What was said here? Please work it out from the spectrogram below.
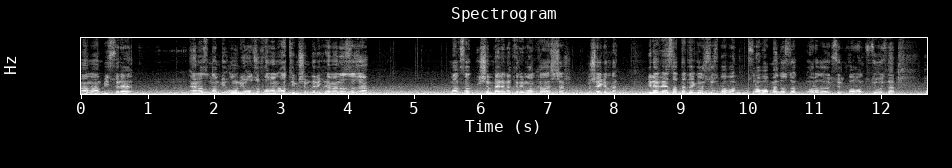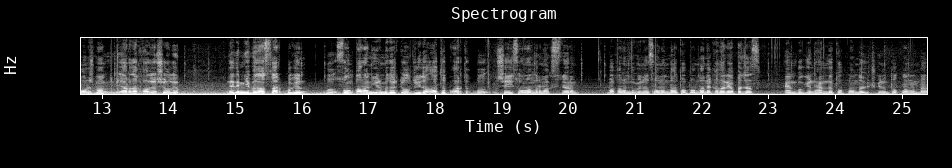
Ama bir süre en azından bir 10 yolcu falan atayım şimdilik hemen hızlıca. Maksat işin belini kırayım arkadaşlar. Bu şekilde. İlerleyen saatlerde görüşürüz baba. Kusura bakmayın dostlar. Arada öksürük falan tutuyor o yüzden konuşmam yarıda kalıyor şey oluyor. Dediğim gibi dostlar bugün bu son kalan 24 yolcuyu da atıp artık bu şeyi sonlandırmak istiyorum. Bakalım bugünün sonunda toplamda ne kadar yapacağız. Hem bugün hem de toplamda 3 günün toplamında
